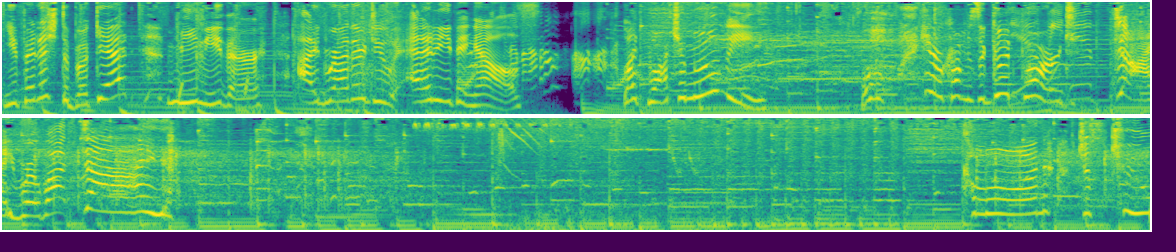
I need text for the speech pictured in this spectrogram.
You finished the book yet? Me neither. I'd rather do anything else. Like watch a movie. Oh, here comes the good part! Die, robot, die! Come on! Just two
